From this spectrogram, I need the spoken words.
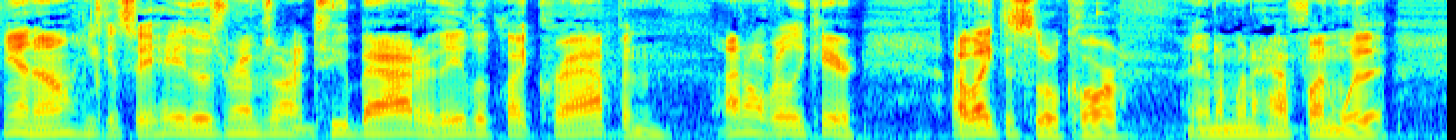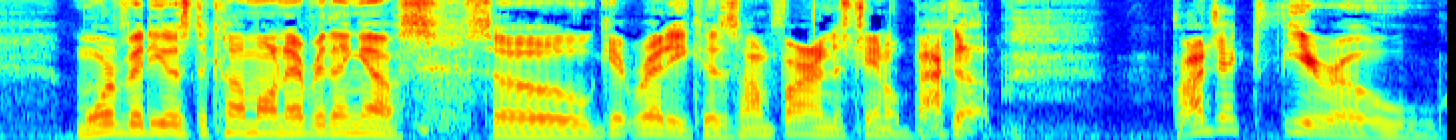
you know, you can say, hey, those rims aren't too bad or they look like crap, and I don't really care. I like this little car, and I'm going to have fun with it. More videos to come on everything else, so get ready because I'm firing this channel back up. Project Fiero.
